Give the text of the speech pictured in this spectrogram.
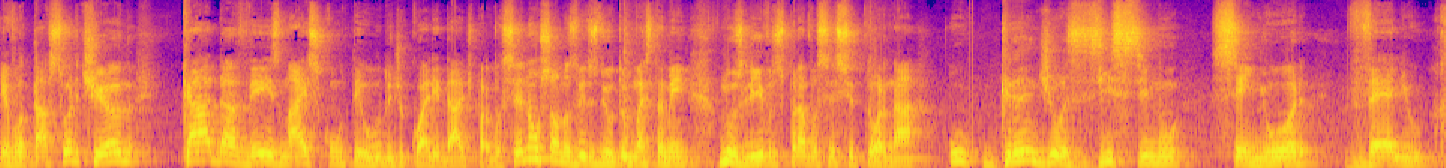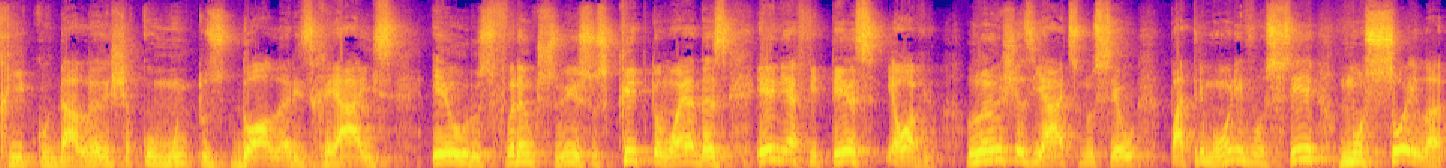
eu vou estar sorteando cada vez mais conteúdo de qualidade para você, não só nos vídeos no YouTube, mas também nos livros, para você se tornar o grandiosíssimo senhor velho rico da lancha com muitos dólares reais, euros, francos suíços, criptomoedas, NFTs e é óbvio lanchas e iates no seu patrimônio. E você, moçoila,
